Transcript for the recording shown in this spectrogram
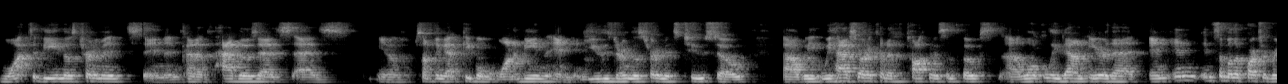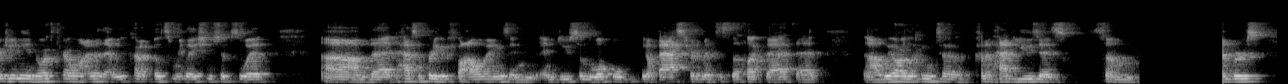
want to be in those tournaments and, and kind of have those as as you know something that people want to be in and, and use during those tournaments too. So uh, we, we have started kind of talking to some folks uh, locally down here that and, and in some other parts of Virginia and North Carolina that we've kind of built some relationships with um, that have some pretty good followings and, and do some local you know bass tournaments and stuff like that that uh, we are looking to kind of have used as some members.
